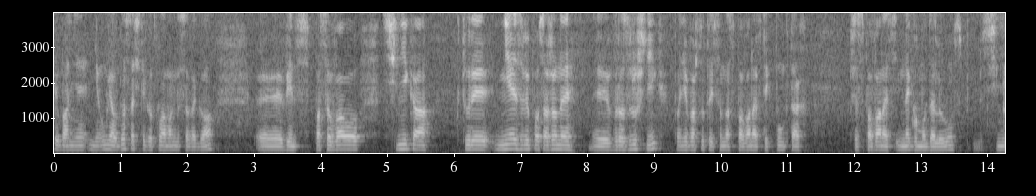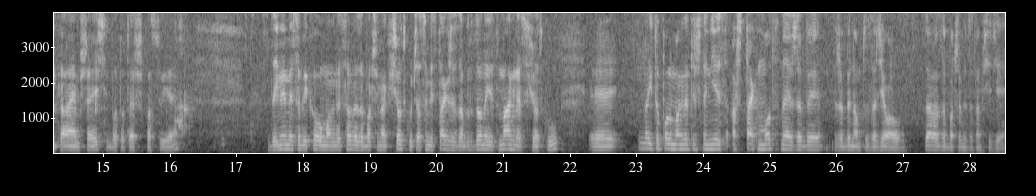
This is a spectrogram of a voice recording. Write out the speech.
chyba nie, nie umiał dostać tego koła magnesowego, e, więc pasowało z silnika, który nie jest wyposażony w rozrusznik, ponieważ tutaj są naspawane w tych punktach przespawane z innego modelu, z, silnika AM6, bo to też pasuje. Zdejmiemy sobie koło magnesowe, zobaczymy jak w środku. Czasem jest tak, że zabrudzony jest magnes w środku. Yy, No i to pole magnetyczne nie jest aż tak mocne, żeby, żeby nam to zadziałało. Zaraz zobaczymy co tam się dzieje.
